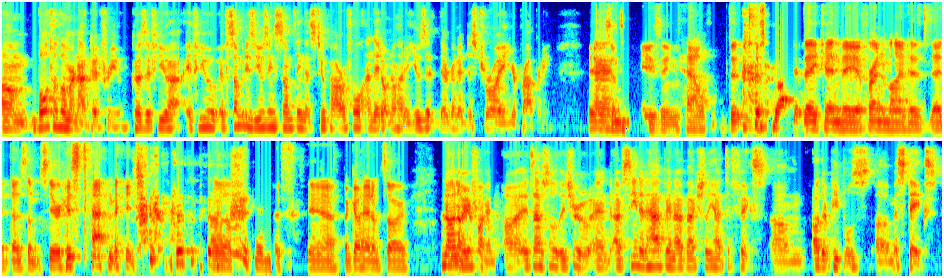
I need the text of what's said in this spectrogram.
um, both of them are not good for you because if you if you if somebody's using something that's too powerful and they don't know how to use it, they're going to destroy your property. It and, is amazing how destructive they can be. A friend of mine has done some serious damage. oh goodness! Yeah, but go ahead. I'm sorry. No, no, you're fine. Uh, it's absolutely true, and I've seen it happen. I've actually had to fix um, other people's uh, mistakes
